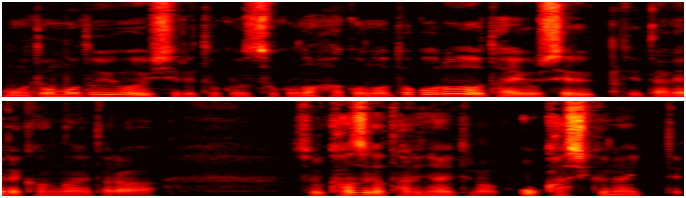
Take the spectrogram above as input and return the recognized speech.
もともと用意してるとこそこの箱のところを対応してるってだけで考えたらそれ数が足りないっていうのはおかしくないって。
